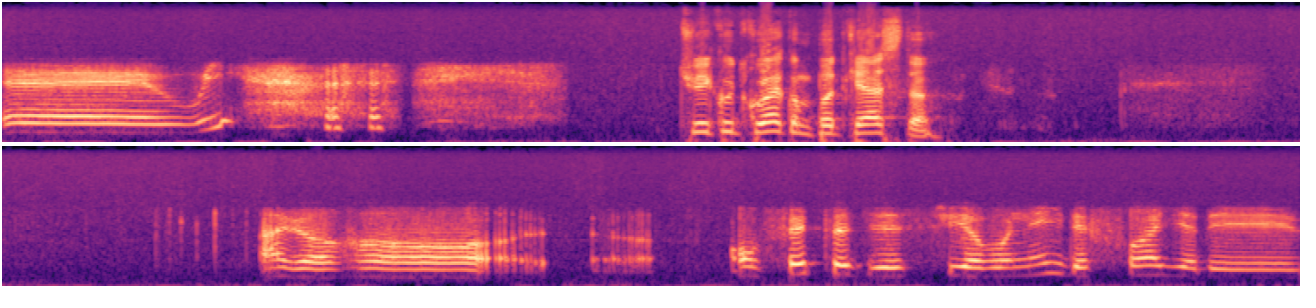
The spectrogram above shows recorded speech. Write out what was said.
Euh, Oui. tu écoutes quoi comme podcast? Alors, fait, je suis abonnée des fois, il y a des,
